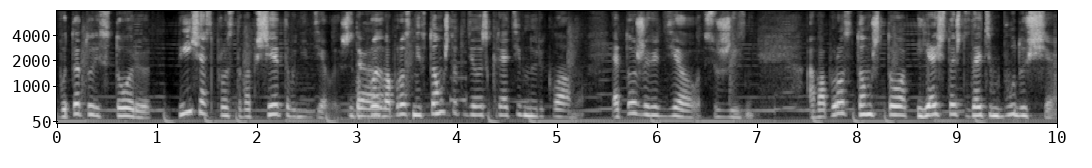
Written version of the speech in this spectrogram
вот эту историю. Ты сейчас просто вообще этого не делаешь. Да. Вопрос, вопрос не в том, что ты делаешь креативную рекламу. Я тоже ее делала всю жизнь. А вопрос в том, что я считаю, что за этим будущее.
